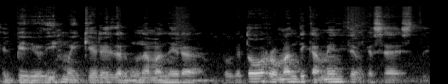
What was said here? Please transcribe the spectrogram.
el periodismo y quieres de alguna manera, porque todos románticamente, aunque sea este,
